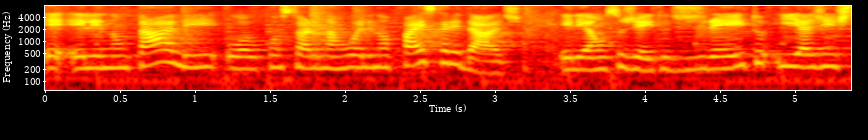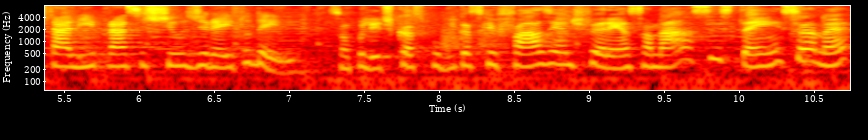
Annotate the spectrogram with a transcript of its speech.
ele não está ali, o consultório na rua, ele não faz caridade, ele é um sujeito de direito e a gente está ali para assistir o direito dele. São políticas públicas que fazem a diferença na assistência, né,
